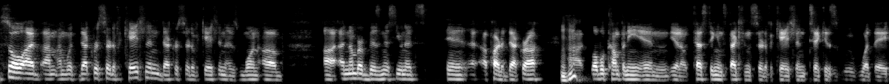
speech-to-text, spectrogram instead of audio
so I've, I'm, I'm with DEKRA certification. DEKRA certification is one of uh, a number of business units in a part of DEKRA, Mhm. uh, global company in you know testing, inspection, certification. TIC is what they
